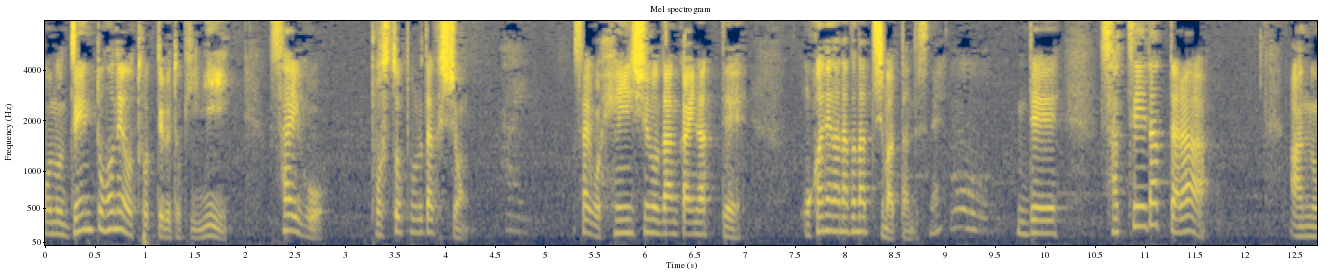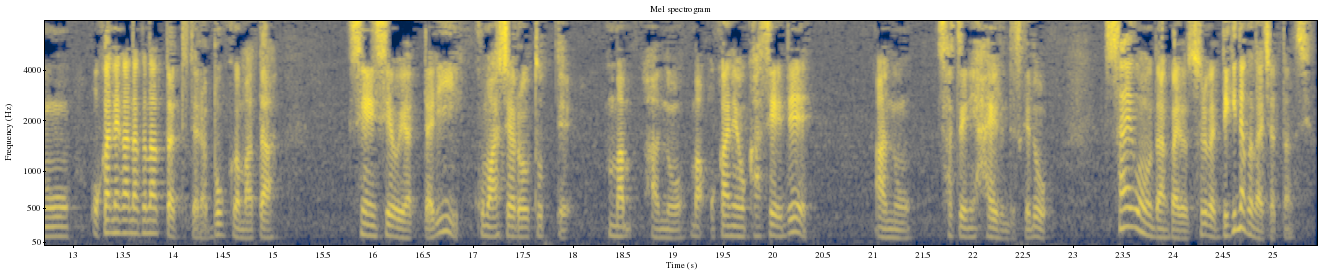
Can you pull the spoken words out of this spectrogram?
この前と骨を取ってる時に最後ポストプロダクション最後編集の段階になってお金がなくなってしまったんですね。で撮影だったらあのお金がなくなったって言ったら僕がまた先生をやったりコマーシャルを撮って、まあのまあ、お金を稼いであの撮影に入るんですけど最後の段階だとそれができなくなっちゃったんですよ。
